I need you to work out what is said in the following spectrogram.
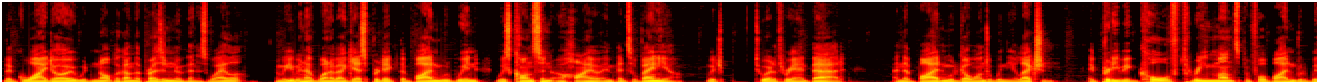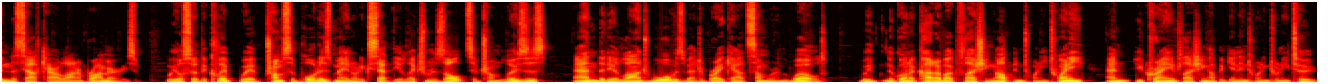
That Guaido would not become the president of Venezuela. And we even had one of our guests predict that Biden would win Wisconsin, Ohio, and Pennsylvania, which two out of three ain't bad, and that Biden would go on to win the election. A pretty big call three months before Biden would win the South Carolina primaries. We also had the clip where Trump supporters may not accept the election results if Trump loses, and that a large war was about to break out somewhere in the world, with Nagorno Karabakh flashing up in 2020 and Ukraine flashing up again in 2022.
